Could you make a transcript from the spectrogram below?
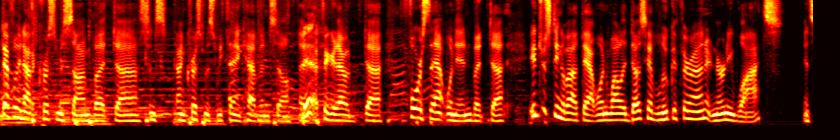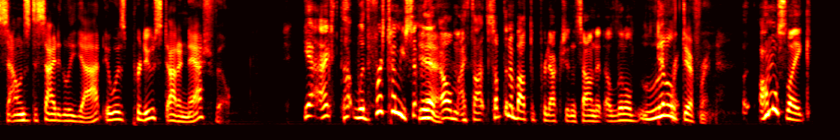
Definitely not a Christmas song, but uh, since on Christmas we thank heaven, so I, Yeah. I figured I would uh, force that one in. But uh, interesting about that one, while it does have Lukather on it and Ernie Watts, it sounds decidedly yacht. It was produced out of Nashville. yeah, I thought well, the first time you sent me that album, I thought something about the production sounded a little Little different. different. almost like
